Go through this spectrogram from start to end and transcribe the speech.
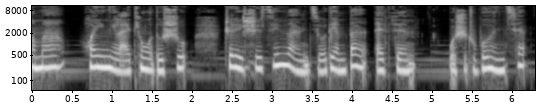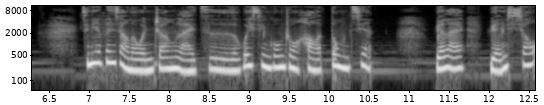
好吗？欢迎你来听我读书，这里是今晚九点半 FM，我是主播文倩。今天分享的文章来自微信公众号“洞见”。原来元宵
